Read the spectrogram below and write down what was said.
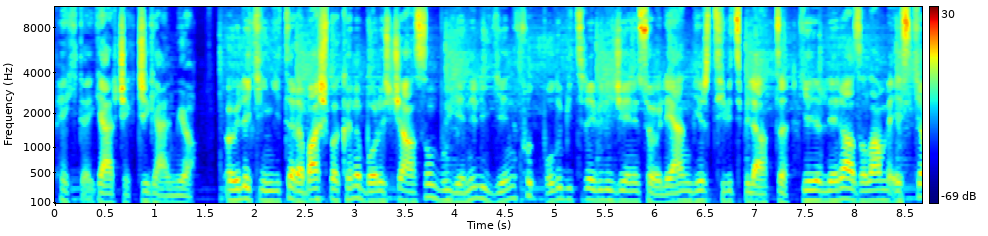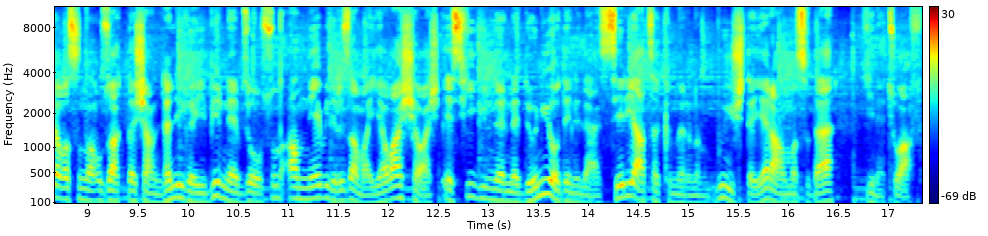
pek de gerçekçi gelmiyor. Öyle ki İngiltere Başbakanı Boris Johnson bu yeni ligin futbolu bitirebileceğini söyleyen bir tweet bile attı. Gelirleri azalan ve eski havasından uzaklaşan La Liga'yı bir nebze olsun anlayabiliriz ama yavaş yavaş eski günlerine dönüyor denilen Serie A takımlarının bu işte yer alması da yine tuhaf.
